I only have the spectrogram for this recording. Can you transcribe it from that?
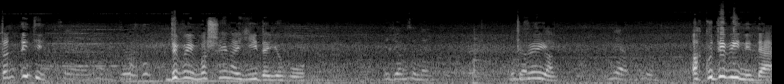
Та іди. Диви, машина їде його. Йдемо за нею. Диви. Ні, блін. А куди він йде?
